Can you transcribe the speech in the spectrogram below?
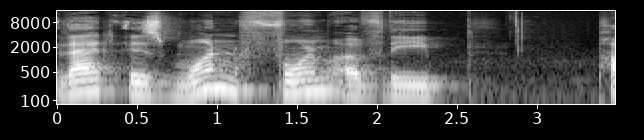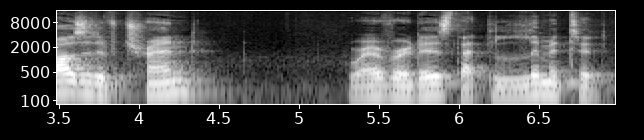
that is one form of the positive trend, wherever it is, that limited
